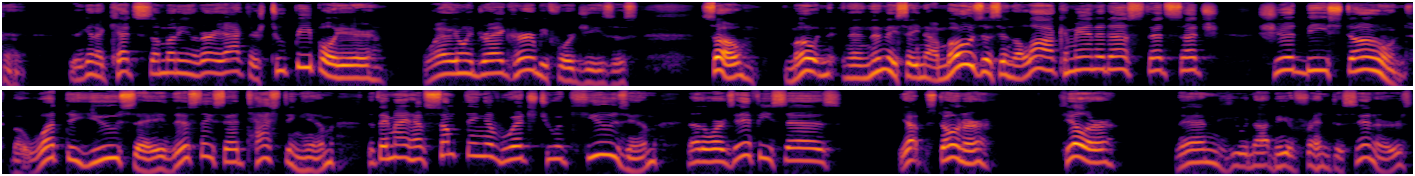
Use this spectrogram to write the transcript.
You're going to catch somebody in the very act. There's two people here. Why they only drag her before Jesus? So, Mo, and then they say, Now Moses in the law commanded us that such should be stoned. But what do you say? This they said, testing him, that they might have something of which to accuse him. In other words, if he says, Yep, stoner, killer, then he would not be a friend to sinners.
